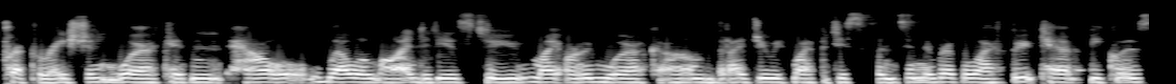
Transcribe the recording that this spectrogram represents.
preparation work and how well aligned it is to my own work um, that I do with my participants in the Rebel Life Bootcamp because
